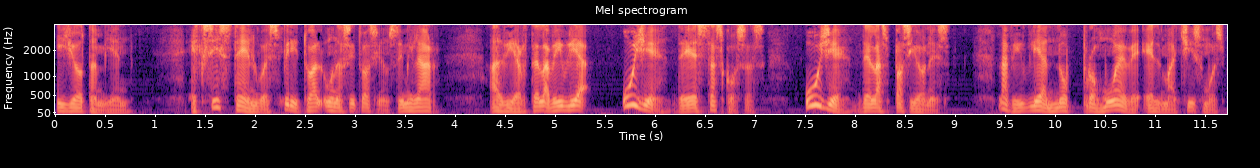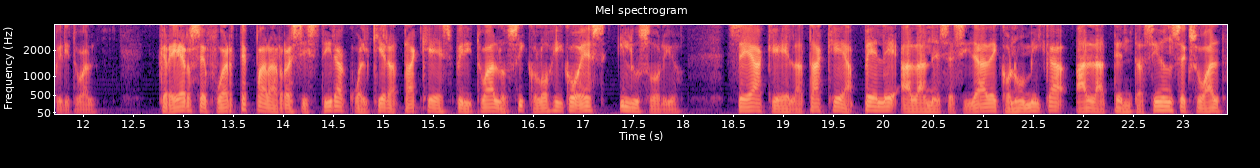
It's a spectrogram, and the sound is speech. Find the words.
y yo también. Existe en lo espiritual una situación similar advierte la Biblia, huye de estas cosas, huye de las pasiones. La Biblia no promueve el machismo espiritual. Creerse fuerte para resistir a cualquier ataque espiritual o psicológico es ilusorio, sea que el ataque apele a la necesidad económica, a la tentación sexual,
